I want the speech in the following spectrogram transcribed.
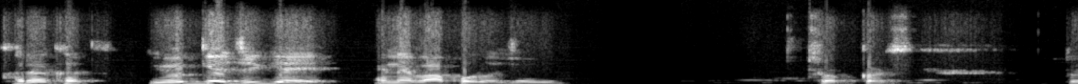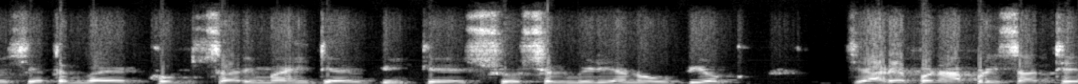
ખરેખર યોગ્ય જગ્યાએ એને વાપરવો જોઈએ. ચોક્કસ. તો ચેતનભાઈએ ખૂબ સારી માહિતી આપી કે સોશિયલ મીડિયાનો ઉપયોગ જ્યારે પણ આપણી સાથે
